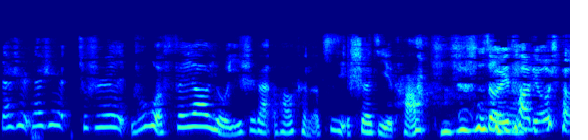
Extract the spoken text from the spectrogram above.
但是但是就是如果非要有仪式感的话，我可能自己设计一套，走一套流程，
